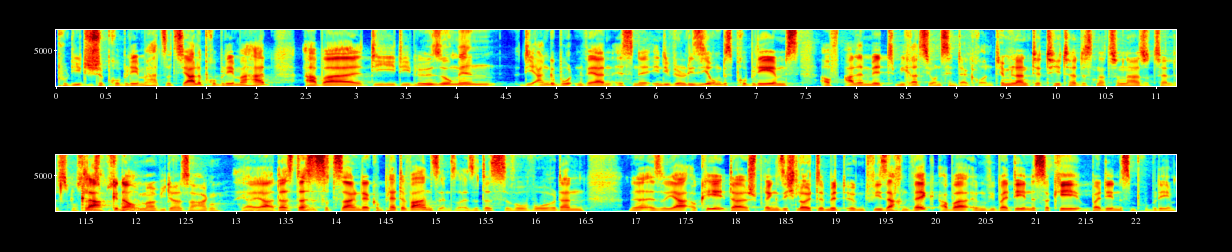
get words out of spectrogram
politische Probleme hat, soziale Probleme hat, aber die, die Lösungen die angeboten werden, ist eine Individualisierung des Problems auf alle mit Migrationshintergrund. Im Land der Täter des Nationalsozialismus. Klar, das muss genau. Man immer wieder sagen. Ja, ja, das, das ist sozusagen der komplette Wahnsinn. So. Also das, wo, wo dann, ne, also ja, okay, da sprengen sich Leute mit irgendwie Sachen weg, aber irgendwie bei denen ist okay, bei denen ist ein Problem.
